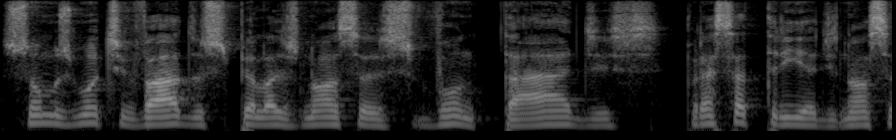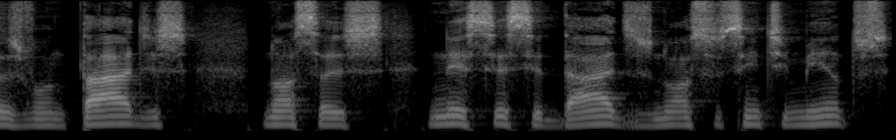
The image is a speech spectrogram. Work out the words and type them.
somos motivados pelas nossas vontades, por essa tríade, nossas vontades, nossas necessidades, nossos sentimentos.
